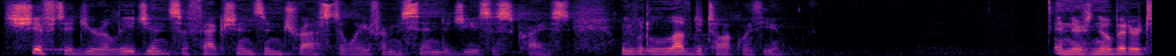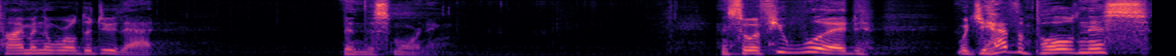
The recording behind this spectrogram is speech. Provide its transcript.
shifted your allegiance, affections, and trust away from sin to Jesus Christ. We would love to talk with you. And there's no better time in the world to do that than this morning. And so, if you would, would you have the boldness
